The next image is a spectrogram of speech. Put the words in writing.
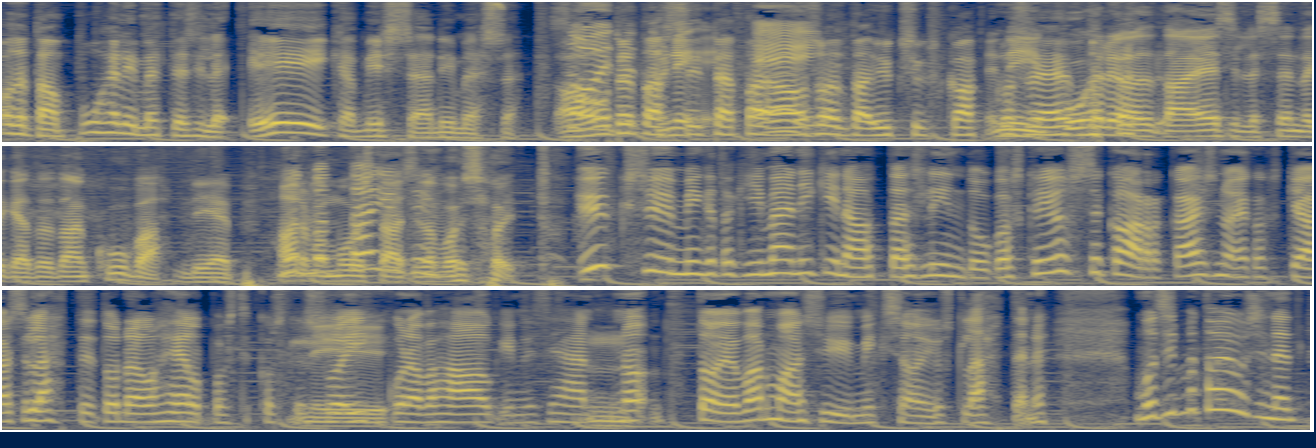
Otetaan puhelimet esille, eikä missään nimessä. Soitetaan. Autetaan Niin, sitä tai ei. osoita 112. niin, puhelin otetaan esille sen takia, että otetaan kuva. Jep. Harva mä muistaa, että voi soittaa. Yksi syy, minkä takia mä en ikinä ottaisi lintua, koska jos se karkaisi, no ekaksi se lähtee todella helposti, koska jos sulla on Niin. ikkuna vähän auki, niin sehän, mm. no toi on varmaan syy, miksi se on just lähtenyt. Mutta sitten mä tajusin, että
